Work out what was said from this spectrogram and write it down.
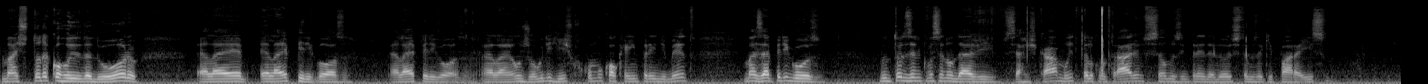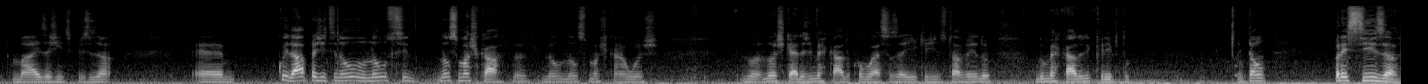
Mas toda corrida do ouro, ela é, ela é perigosa ela é perigosa. Ela é um jogo de risco, como qualquer empreendimento, mas é perigoso. Não estou dizendo que você não deve se arriscar, muito pelo contrário, somos empreendedores, estamos aqui para isso, mas a gente precisa é, cuidar para a gente não, não, se, não se machucar, né? não, não se machucar em algumas nas quedas de mercado como essas aí que a gente está vendo no mercado de cripto. Então, precisa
